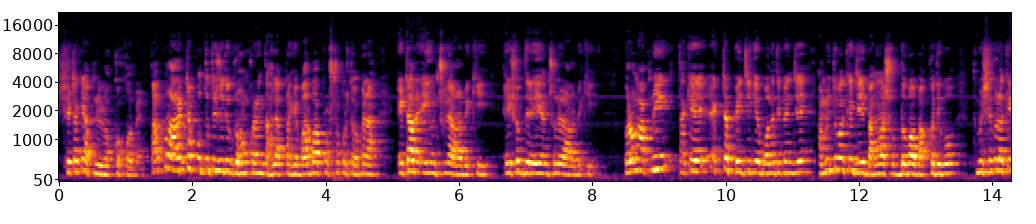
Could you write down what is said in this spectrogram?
সেটাকে আপনি লক্ষ্য করবেন। তারপর আরেকটা পদ্ধতি যদি গ্রহণ করেন, তাহলে আপনাকে বারবার প্রশ্ন করতে হবে না, এটার এই অঞ্চলের আরবি কি? এই শব্দের এই অঞ্চলের আরবি কি? বরং আপনি তাকে একটা পেজে গিয়ে বলে দিবেন যে, আমি তোমাকে যে বাংলা শব্দ বা বাক্য দিব, তুমি সেগুলোকে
